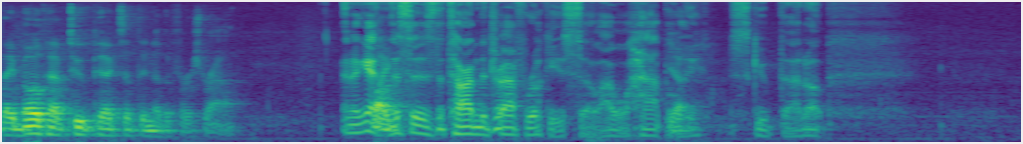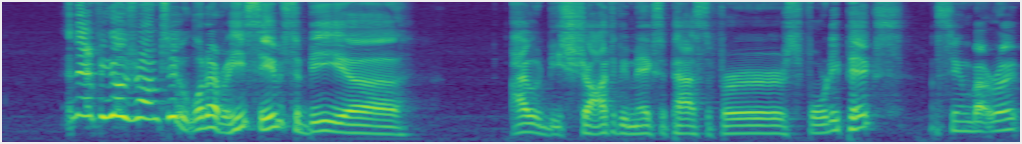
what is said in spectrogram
they both have two picks at the end of the first round. And again, like- this is the time to draft rookies, so I will happily scoop that up. And then if he goes round two, whatever. He seems to be. Uh, I would be shocked if he makes it past the first forty picks. That seem about right.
